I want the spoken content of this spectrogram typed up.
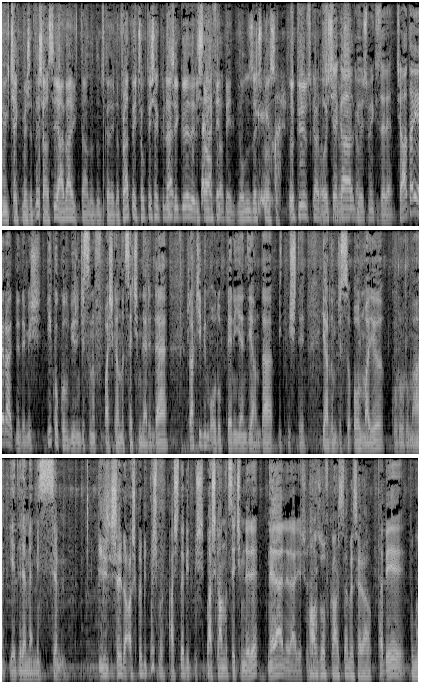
Büyük çekmecede şansı yaver gitti anladığımız kadarıyla. Fırat Bey çok teşekkürler. Teşekkür ederiz. Sağ Fırat. etmeyin. Yolunuz açık olsun. Öpüyoruz kardeşim. Hoşça seni, kal. Görüşmek üzere. Çağatay Yeralp ne demiş? İlkokul birinci sınıf başkanlık seçimlerinde rakibim olup beni yendiği anda bitmişti. Yardımcısı olmayı gururuma yedirememişsin. Şeyde aşkta bitmiş mi? Aşkta bitmiş. Başkanlık seçimleri neler neler yaşanıyor. House of Cards'ta mesela Tabii. Bunu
